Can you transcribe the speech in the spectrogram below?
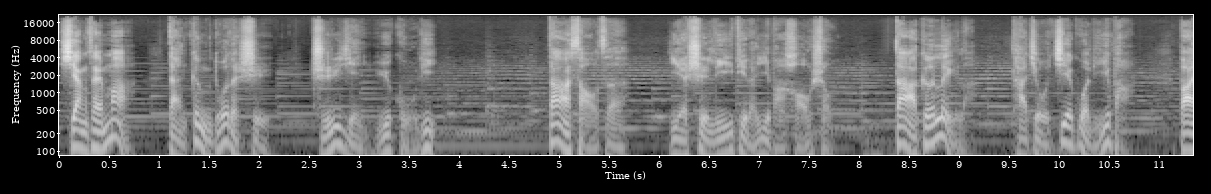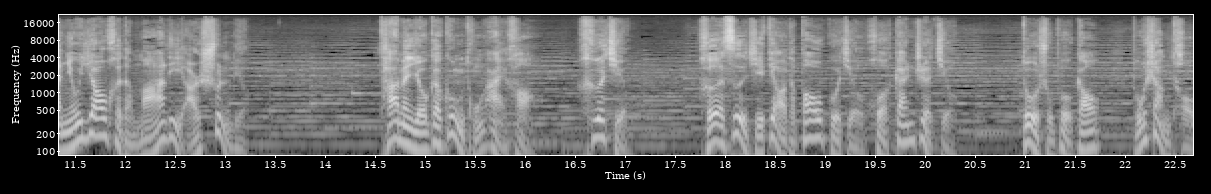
像在骂，但更多的是指引与鼓励。大嫂子也是犁地的一把好手，大哥累了，他就接过犁把，把牛吆喝得麻利而顺溜。他们有个共同爱好，喝酒。喝自己调的包谷酒或甘蔗酒，度数不高，不上头，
